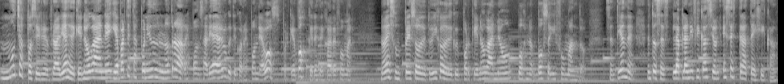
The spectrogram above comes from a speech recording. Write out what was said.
muchas posibles probabilidades de que no gane y aparte estás poniendo en un otro la responsabilidad de algo que te corresponde a vos, porque vos querés dejar de fumar. No es un peso de tu hijo de que porque no ganó vos, vos seguís fumando. ¿Se entiende? Entonces, la planificación es estratégica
